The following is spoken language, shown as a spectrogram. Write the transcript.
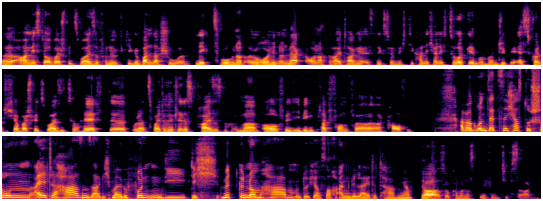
äh, Army Store beispielsweise vernünftige Wanderschuhe, leg 200 Euro hin und merkt auch nach drei Tagen, ja, ist nichts für mich. Die kann ich ja nicht zurückgeben. Aber ein GPS könnte ich ja beispielsweise zur Hälfte oder zwei Drittel des Preises noch immer auf beliebigen Plattformen verkaufen. Aber grundsätzlich hast du schon alte Hasen, sage ich mal, gefunden, die dich mitgenommen haben und durchaus auch angeleitet haben, ja? Ja, so kann man das definitiv sagen.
